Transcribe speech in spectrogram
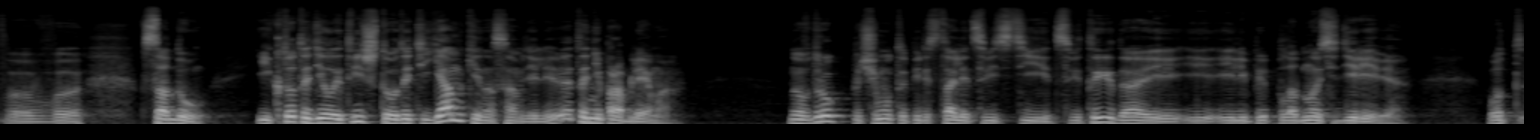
в, в саду, и кто-то делает вид, что вот эти ямки, на самом деле, это не проблема. Но вдруг почему-то перестали цвести цветы, да, и, и, или плодоносить деревья. Вот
